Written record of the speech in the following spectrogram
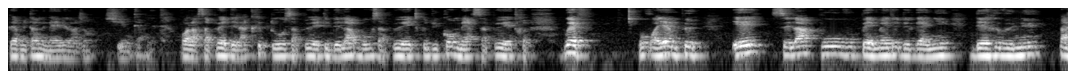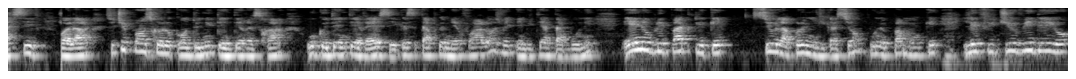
permettant de gagner de l'argent sur Internet. Voilà, ça peut être de la crypto, ça peut être de la bourse, ça peut être du commerce, ça peut être... Bref, vous voyez un peu. Et cela pour vous permettre de gagner des revenus passifs. Voilà, si tu penses que le contenu t'intéressera ou que t'intéresse et que c'est ta première fois, alors je vais t'inviter à t'abonner. Et n'oublie pas de cliquer sur la notification pour ne pas manquer les futures vidéos.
